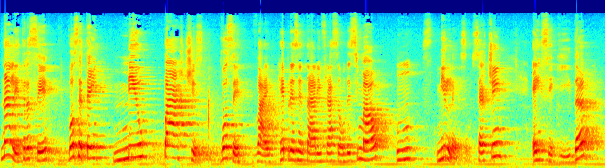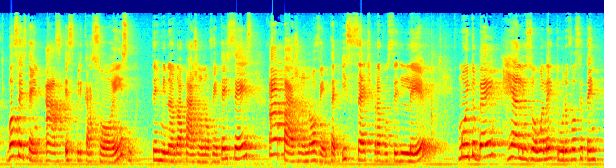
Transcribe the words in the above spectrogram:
Na letra C, você tem mil partes. Você vai representar em fração decimal um milésimo, certinho? Em seguida, vocês têm as explicações, terminando a página 96, a página 97 para você ler. Muito bem, realizou a leitura, você tem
